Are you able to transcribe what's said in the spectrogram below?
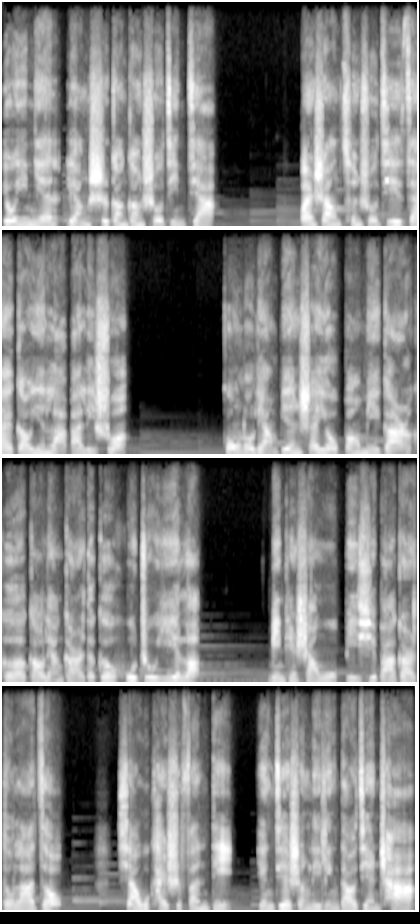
有一年粮食刚刚收进家，晚上村书记在高音喇叭里说。公路两边晒有苞米杆和高粱杆的各户注意了，明天上午必须把杆都拉走，下午开始翻地，迎接省里领导检查。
